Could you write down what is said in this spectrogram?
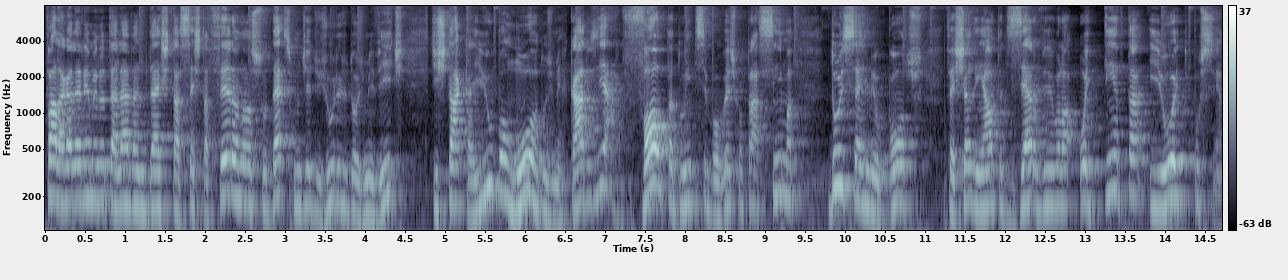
Fala galerinha, Minuto Eleven desta sexta-feira, nosso décimo dia de julho de 2020. Destaca aí o bom humor dos mercados e a volta do índice Bovespa para cima dos 100 mil pontos, fechando em alta de 0,88%.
